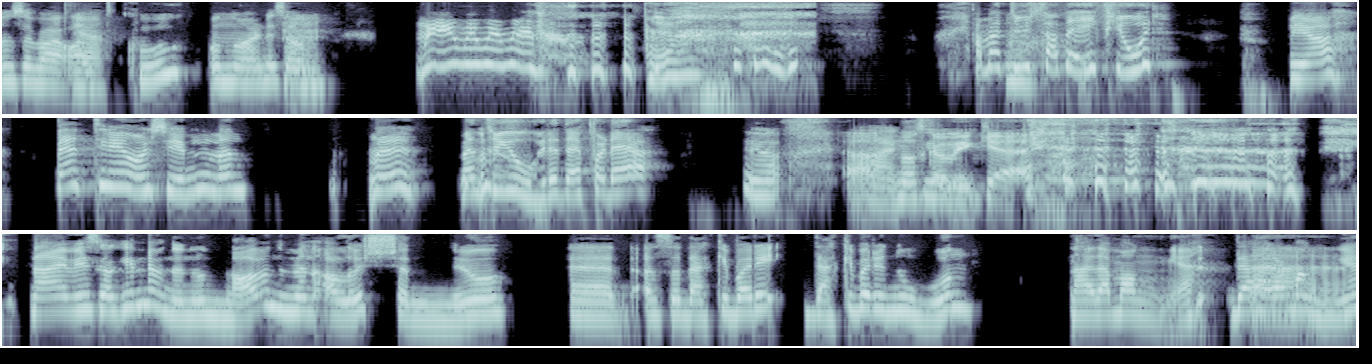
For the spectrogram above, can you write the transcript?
og så var alt cool. Og nå er det sånn Ja. ja, men du sa det i fjor! Ja, det er tre år siden, men men- Men du gjorde det for det! Ja. Ja, nå skal vi ikke Nei, vi skal ikke nevne noen navn, men alle skjønner jo eh, altså det, er bare, det er ikke bare noen, Nei, det er mange. det her er mange.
